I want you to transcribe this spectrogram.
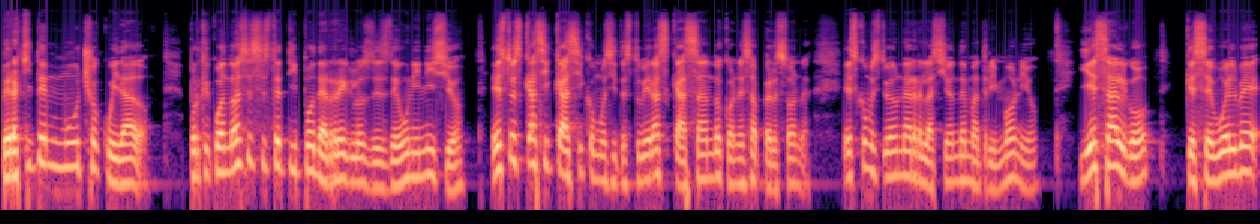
Pero aquí ten mucho cuidado. Porque cuando haces este tipo de arreglos desde un inicio, esto es casi casi como si te estuvieras casando con esa persona. Es como si tuviera una relación de matrimonio. Y es algo que se vuelve,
